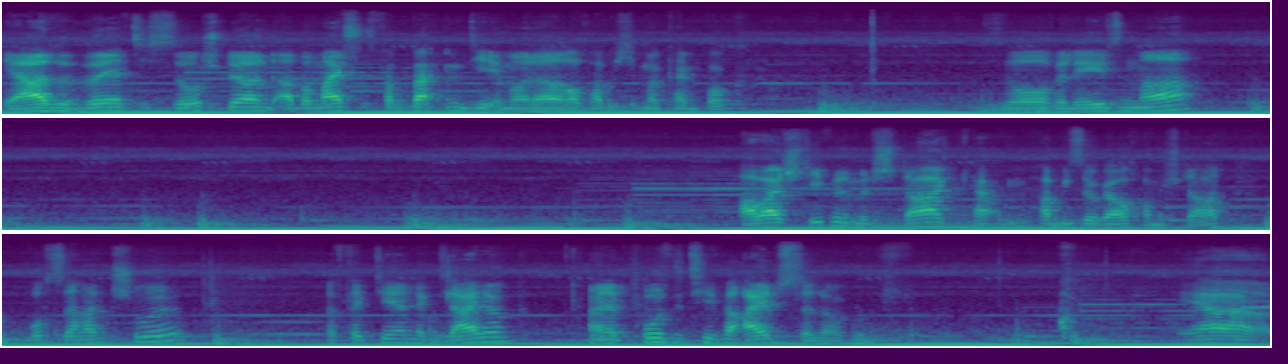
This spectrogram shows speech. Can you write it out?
Ja, also würde jetzt nicht so stören, aber meistens verbacken die immer, darauf habe ich immer keinen Bock. So, wir lesen mal. Arbeitsstiefel mit Stahlkappen habe ich sogar auch am Start. Große Handschuhe, reflektierende Kleidung, eine positive Einstellung. Ja,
